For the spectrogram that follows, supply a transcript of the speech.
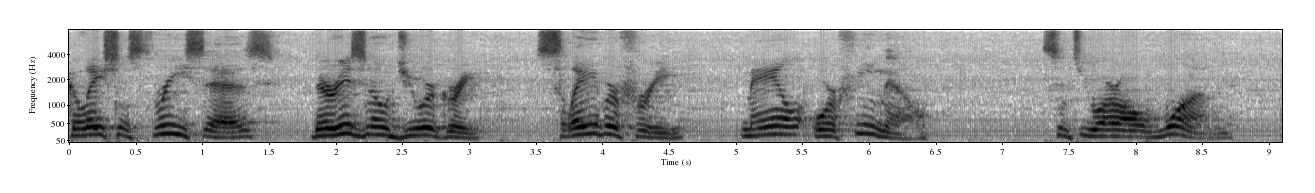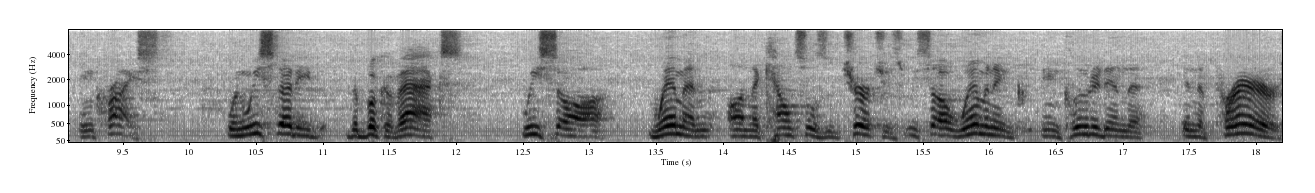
Galatians 3 says, There is no Jew or Greek, slave or free, male or female, since you are all one in Christ. When we studied the book of Acts, we saw women on the councils of churches. We saw women in, included in the, in the prayers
